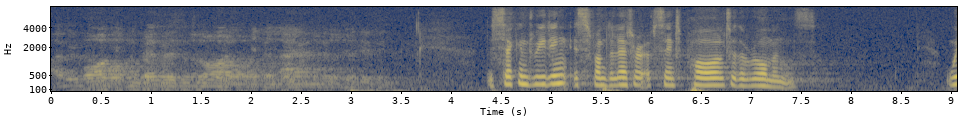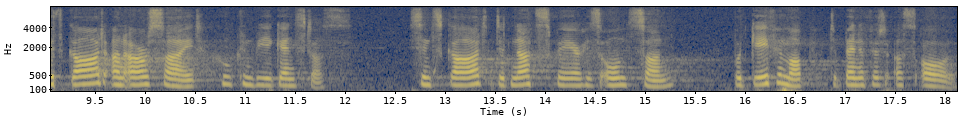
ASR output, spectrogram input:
I will walk in the presence of the Lord in the land of the living. The second reading is from the letter of St. Paul to the Romans. With God on our side, who can be against us? Since God did not spare his own Son, but gave him up to benefit us all.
